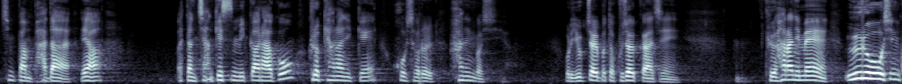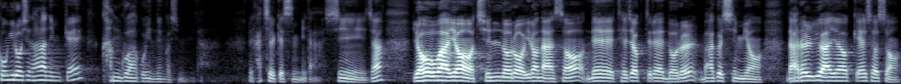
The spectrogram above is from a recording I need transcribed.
심판 받아야 마땅치 않겠습니까 라고 그렇게 하나님께 호소를 하는 것이에요. 우리 6절부터 9절까지 그 하나님의 의로우신 공의로우신 하나님께 간구하고 있는 것입니다. 같이 읽겠습니다. 시작. 여호와여 진노로 일어나서 내 대적들의 노를 막으시며 나를 위하여 깨소서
